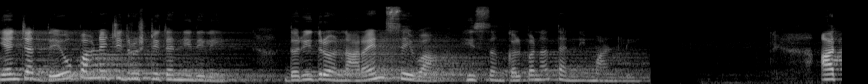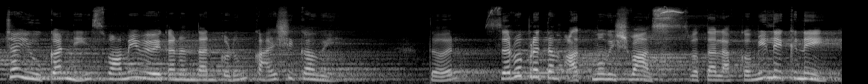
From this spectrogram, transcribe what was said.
यांच्या देव पाहण्याची दृष्टी त्यांनी दिली. दरिद्र नारायण सेवा ही संकल्पना त्यांनी मांडली. आजच्या युवकांनी स्वामी विवेकानंदांकडून काय शिकावे? तर सर्वप्रथम आत्मविश्वास स्वतःला कमी लेखणे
